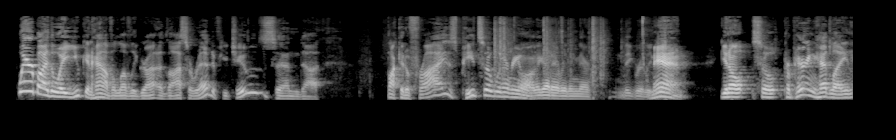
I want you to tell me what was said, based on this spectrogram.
where, by the way, you can have a lovely gra- a glass of red if you choose, and uh, bucket of fries, pizza, whatever you Oh, want. they got everything there. They really do. You know, so preparing headlines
